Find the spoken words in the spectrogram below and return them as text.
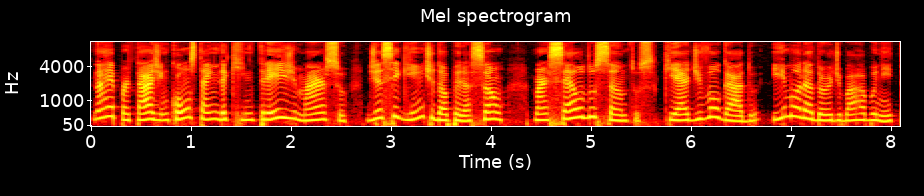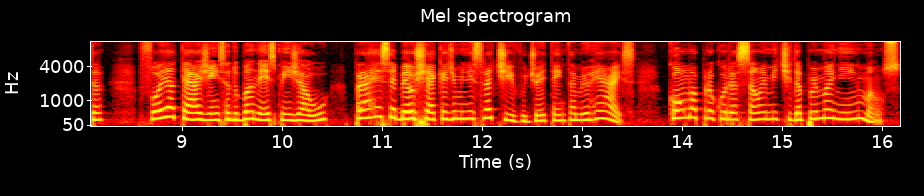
Na reportagem consta ainda que em 3 de março, dia seguinte da operação, Marcelo dos Santos, que é advogado e morador de Barra Bonita, foi até a agência do Banespa em Jaú para receber o cheque administrativo de 80 mil reais, com uma procuração emitida por Maninho em mãos.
